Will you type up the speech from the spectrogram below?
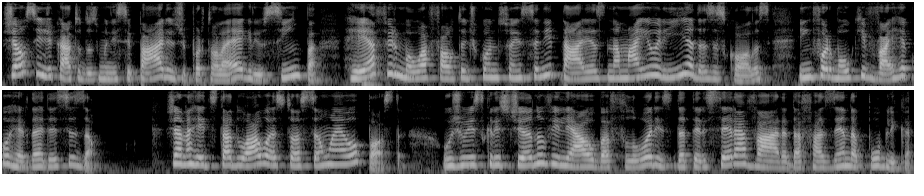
Já o Sindicato dos Municipários de Porto Alegre, o SIMPA, reafirmou a falta de condições sanitárias na maioria das escolas e informou que vai recorrer da decisão. Já na rede estadual, a situação é oposta. O juiz Cristiano Vilhalba Flores, da terceira vara da Fazenda Pública,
